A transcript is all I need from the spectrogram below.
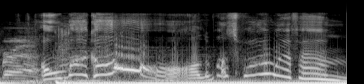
Bruh. Oh my god! What's wrong with him?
